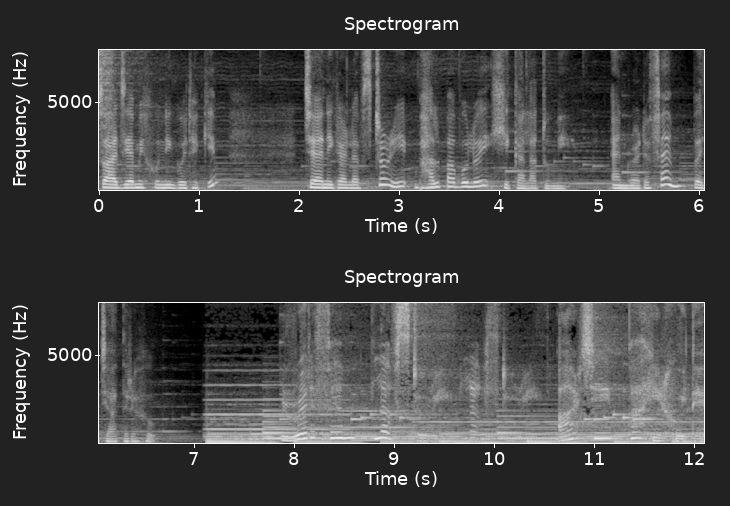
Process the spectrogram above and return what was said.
চ' আজি আমি শুনি গৈ থাকিম চয়নিকাৰ লাভ ষ্টৰী ভাল পাবলৈ শিকালা তুমি। এণ্ড ৰেড এফ এম বজাতে ৰহো। Red F M love story love story R J পাহিৰ সৈতে।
